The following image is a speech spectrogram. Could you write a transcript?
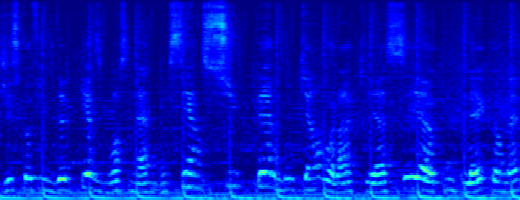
jusqu'au film de Pierce Brosnan. Donc c'est un super bouquin, voilà, qui est assez euh, complet quand même.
